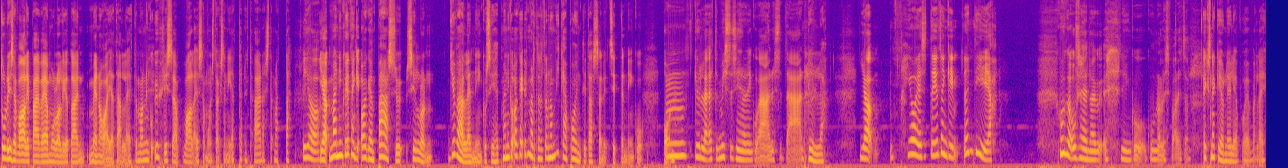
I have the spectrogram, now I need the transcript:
tuli se vaalipäivä ja mulla oli jotain menoa ja tälleen, että mä oon niin kuin yhdissä vaaleissa muistaakseni jättänyt äänestämättä. Joo. Ja mä en niin kuin jotenkin oikein päässyt silloin jyvälle niin kuin siihen, että mä en niin kuin oikein ymmärtänyt, että no mikä pointti tässä nyt sitten niin kuin on. Mm. Kyllä, että missä siinä niinku äänestetään. Kyllä. Ja joo, ja sitten jotenkin, en tiedä, kuinka usein noin niinku, kunnallisvaalit on. Eikö nekin ole neljän vuoden välein?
